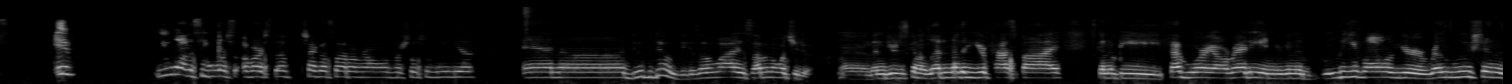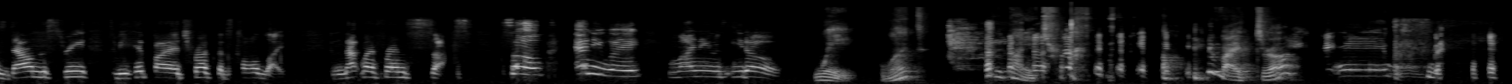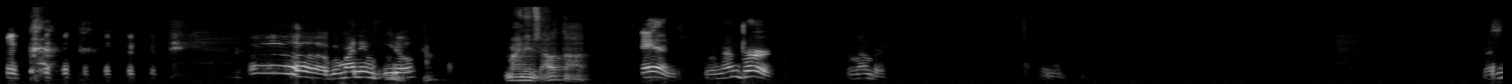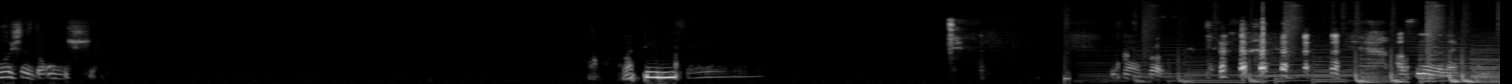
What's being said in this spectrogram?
if you want to see more of our stuff, check us out on all of our social media and uh, do the do because otherwise, I don't know what you're doing. And then you're just going to let another year pass by. It's going to be February already, and you're going to leave all of your resolutions down the street to be hit by a truck that's called life. And that, my friend, sucks. So, anyway, my name is Ito. Wait, what? Hit by a truck? hit by a truck? uh, but my name is Ito. My name's Outthought. And remember, Remember, resolutions don't mean shit. What did he say? this man froze. I'll see you in the next one.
